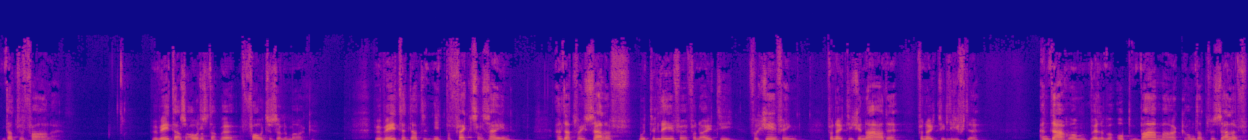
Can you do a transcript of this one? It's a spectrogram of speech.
dat we falen. We weten als ouders dat we fouten zullen maken. We weten dat het niet perfect zal zijn en dat wij zelf moeten leven vanuit die vergeving, vanuit die genade, vanuit die liefde. En daarom willen we openbaar maken, omdat we zelf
